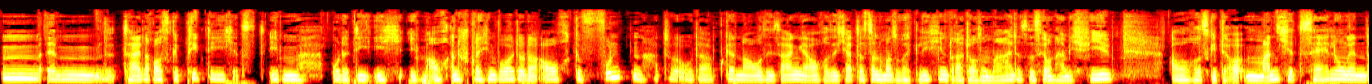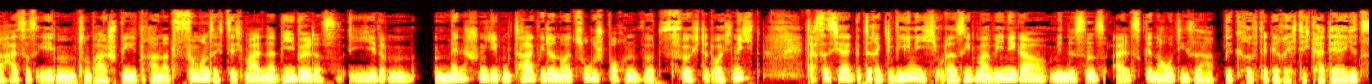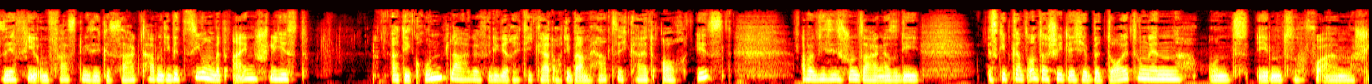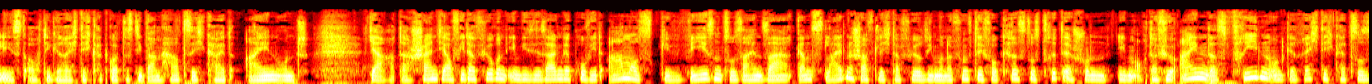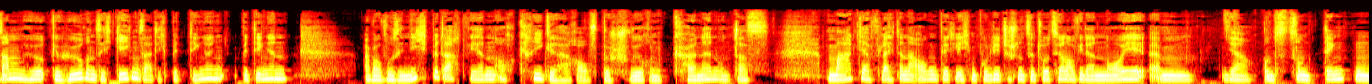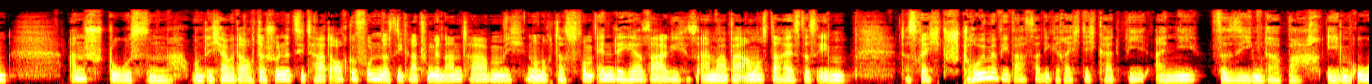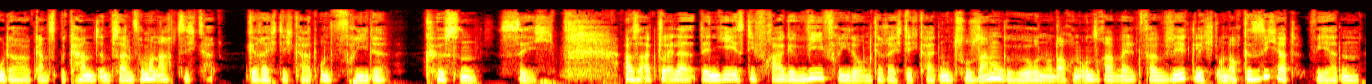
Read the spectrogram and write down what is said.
ähm, ähm, Teile rausgepickt, die ich jetzt eben oder die ich eben auch ansprechen wollte oder auch gefunden hatte oder genau, Sie sagen ja auch, also ich hatte das dann nochmal so verglichen, 3000 Mal, das ist ja unheimlich viel. Auch, es gibt ja auch manche Zählungen, da heißt es eben zum Beispiel 365 Mal in der Bibel, dass jedem Menschen jedem Tag wieder neu zugesprochen wird, fürchtet euch nicht. Das ist ja direkt wenig oder siebenmal weniger mindestens als genau dieser Begriff der Gerechtigkeit, der jetzt sehr viel umfasst, wie Sie gesagt haben, die Beziehung mit einschließt, die Grundlage für die Gerechtigkeit, auch die Barmherzigkeit auch ist. Aber wie Sie schon sagen, also die es gibt ganz unterschiedliche Bedeutungen und eben vor allem schließt auch die Gerechtigkeit Gottes die Barmherzigkeit ein. Und ja, da scheint ja auch federführend, eben wie Sie sagen, der Prophet Amos gewesen zu sein, sah ganz leidenschaftlich dafür. 750 vor Christus tritt er schon eben auch dafür ein, dass Frieden und Gerechtigkeit zusammengehören, sich gegenseitig bedingen, bedingen aber wo sie nicht bedacht werden, auch Kriege heraufbeschwören können. Und das mag ja vielleicht in der augenblicklichen politischen Situation auch wieder neu ähm, ja, uns zum Denken anstoßen. Und ich habe da auch das schöne Zitat auch gefunden, das Sie gerade schon genannt haben. Ich nur noch das vom Ende her sage ich es einmal bei Amos, da heißt es eben, das Recht ströme wie Wasser, die Gerechtigkeit wie ein nie versiegender Bach eben. Oder ganz bekannt im Psalm 85, Gerechtigkeit und Friede küssen sich. Also aktueller denn je ist die Frage, wie Friede und Gerechtigkeit nun zusammengehören und auch in unserer Welt verwirklicht und auch gesichert werden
